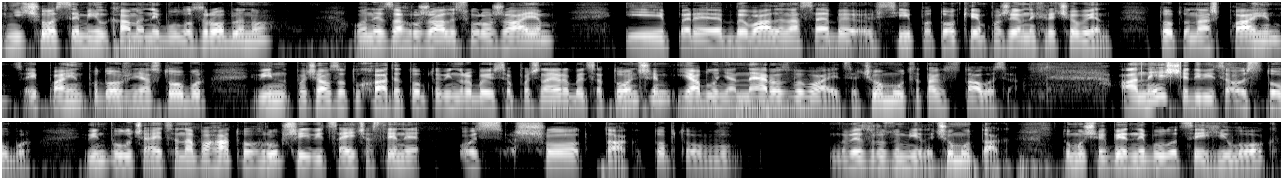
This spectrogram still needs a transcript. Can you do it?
Нічого з цими гілками не було зроблено. Вони загружались урожаєм і перебивали на себе всі потоки поживних речовин. Тобто наш пагін, цей пагін подовження стовбур, він почав затухати. Тобто він робився, починає робитися тоншим, яблуня не розвивається. Чому це так сталося? А нижче, дивіться, ось стовбур, він виходить набагато грубший від цієї частини, ось що так. Тобто, ви зрозуміли, чому так? Тому що якби не було цих гілок,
